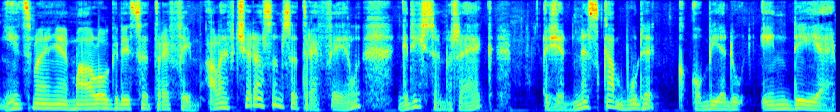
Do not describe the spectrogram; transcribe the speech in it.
nicméně málo kdy se trefím. Ale včera jsem se trefil, když jsem řekl, že dneska bude k obědu Indie.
